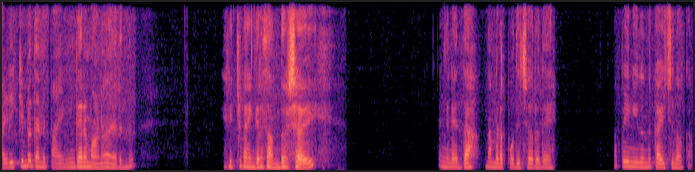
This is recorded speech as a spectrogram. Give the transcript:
അഴിക്കുമ്പോൾ തന്നെ ഭയങ്കര മണമായിരുന്നു. എനിക്ക് ഭയങ്കര സന്തോഷമായി അങ്ങനെ എന്താ നമ്മുടെ പൊതിച്ചോറുതേ അപ്പോൾ ഇനി ഇതൊന്ന് കഴിച്ചു നോക്കാം.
